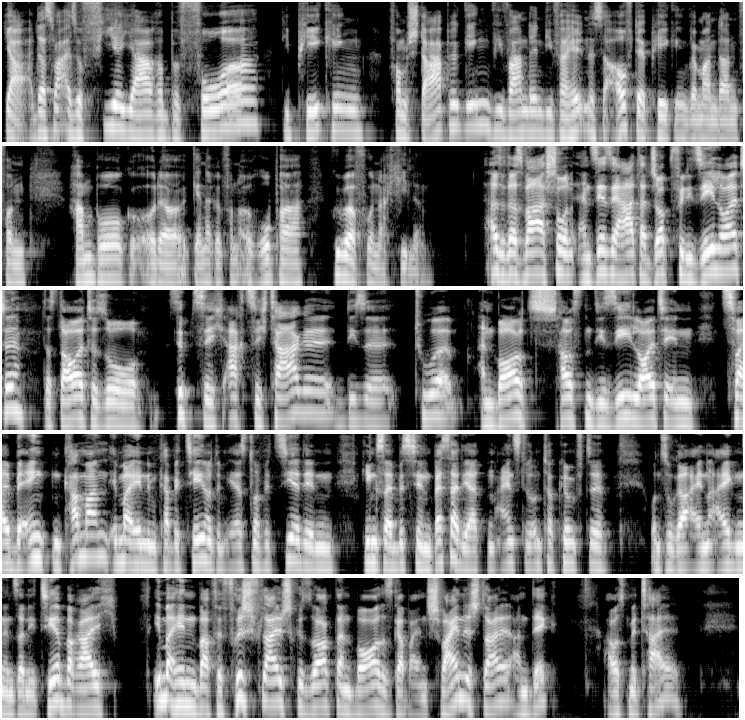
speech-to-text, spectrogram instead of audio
Ja, das war also vier Jahre bevor die Peking vom Stapel ging. Wie waren denn die Verhältnisse auf der Peking, wenn man dann von Hamburg oder generell von Europa rüberfuhr nach Chile? Also das war schon ein sehr, sehr harter Job für die Seeleute. Das dauerte so 70, 80 Tage, diese Tour. An Bord hausten die Seeleute in zwei beengten Kammern. Immerhin dem Kapitän und dem ersten Offizier, denen ging es ein bisschen besser. Die hatten Einzelunterkünfte und sogar einen eigenen Sanitärbereich. Immerhin war für Frischfleisch gesorgt an Bord. Es gab einen Schweinestall an Deck aus Metall.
